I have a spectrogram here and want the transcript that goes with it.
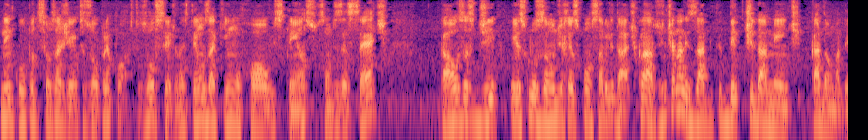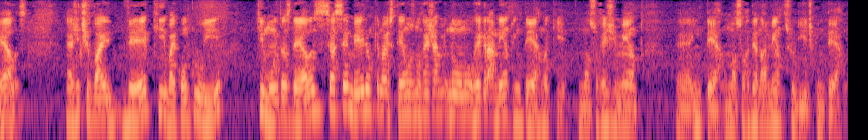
nem culpa dos seus agentes ou prepostos. Ou seja, nós temos aqui um rol extenso, são 17 causas de exclusão de responsabilidade. Claro, se a gente analisar detidamente cada uma delas, a gente vai ver que vai concluir que muitas delas se assemelham ao que nós temos no, no, no regramento interno aqui, no nosso regimento é, interno, no nosso ordenamento jurídico interno.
